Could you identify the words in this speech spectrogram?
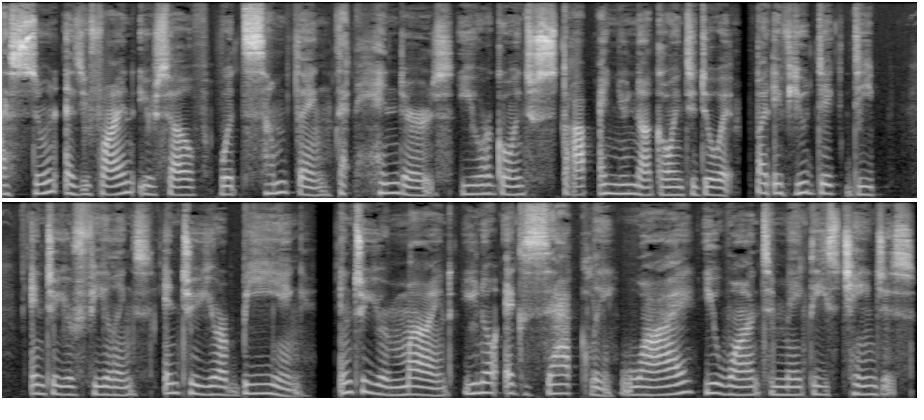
as soon as you find yourself with something that hinders, you are going to stop and you're not going to do it. But if you dig deep into your feelings, into your being, into your mind, you know exactly why you want to make these changes.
